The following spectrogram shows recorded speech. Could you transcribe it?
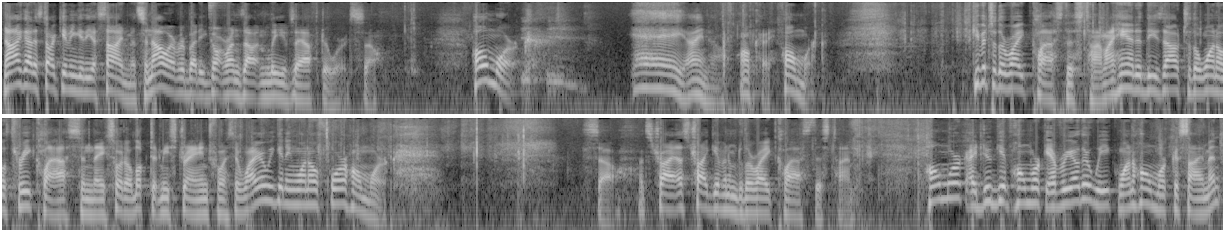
Now I got to start giving you the assignments. So now everybody go, runs out and leaves afterwards. So homework. Yay, I know. Okay, homework. Give it to the right class this time. I handed these out to the 103 class and they sort of looked at me strange when I said, Why are we getting 104 homework? So let's try, let's try giving them to the right class this time. Homework, I do give homework every other week, one homework assignment,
